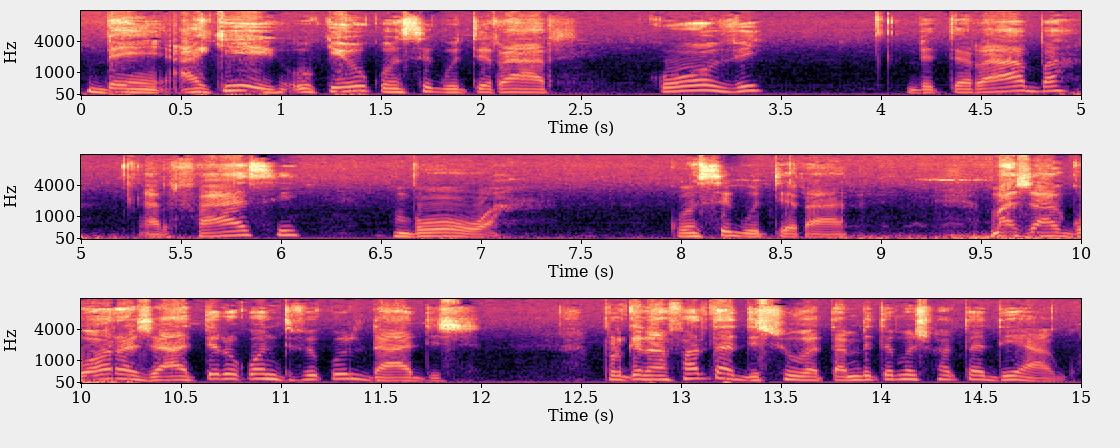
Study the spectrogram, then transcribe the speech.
Bem, aqui o que eu consigo tirar? Couve, beterraba, alface, boa. Consigo tirar. Mas agora já tiro com dificuldades. Porque na falta de chuva também temos falta de água.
